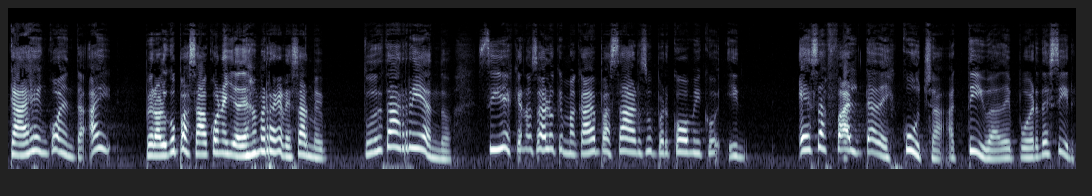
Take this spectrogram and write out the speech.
caes en cuenta, ay, pero algo pasaba con ella, déjame regresarme. ¿Tú te estás riendo? Sí, es que no sabes lo que me acaba de pasar, súper cómico. Y esa falta de escucha activa, de poder decir,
